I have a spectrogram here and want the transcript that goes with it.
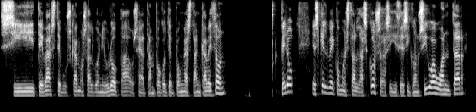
si te vas te buscamos algo en Europa, o sea, tampoco te pongas tan cabezón. Pero es que él ve cómo están las cosas y dice, si consigo aguantar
